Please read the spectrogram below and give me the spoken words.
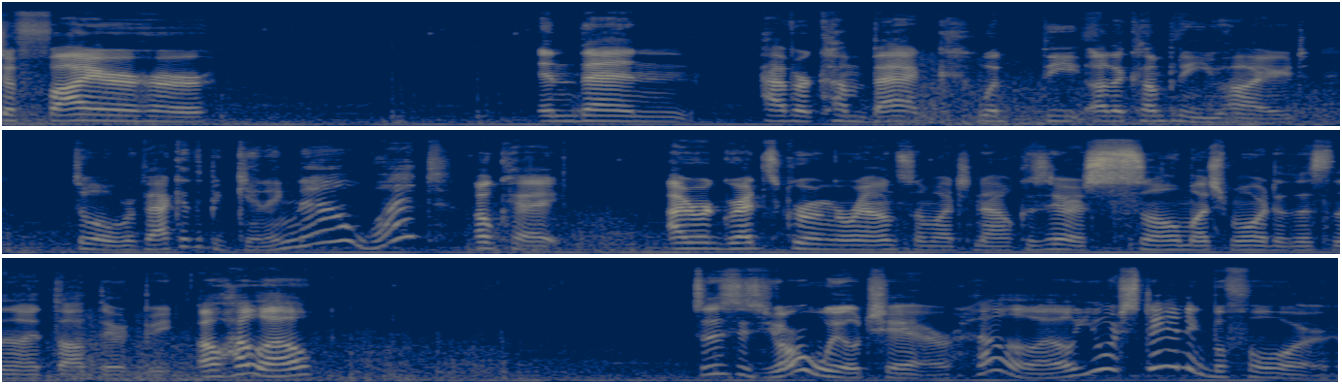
To fire her and then have her come back with the other company you hired. So we're back at the beginning now? What? Okay. I regret screwing around so much now because there is so much more to this than I thought there'd be. Oh, hello. So this is your wheelchair. Hello, you were standing before.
